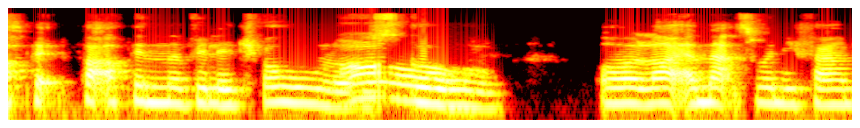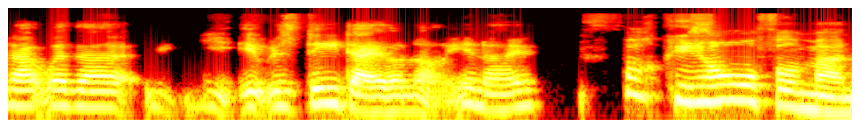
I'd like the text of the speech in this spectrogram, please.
up it put up in the village hall or Oh. school or like and that's when you found out whether it was d-day or not you know fucking awful, man.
